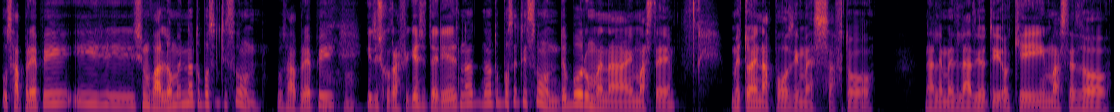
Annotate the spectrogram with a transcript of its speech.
που θα πρέπει οι συμβαλόμενοι να τοποθετηθούν. Που θα πρεπει οι δισκογραφικές εταιρείες να, να τοποθετηθούν. Δεν μπορούμε να είμαστε με το ένα πόδι μέσα σε αυτό. Να λέμε δηλαδή ότι, OK, είμαστε εδώ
